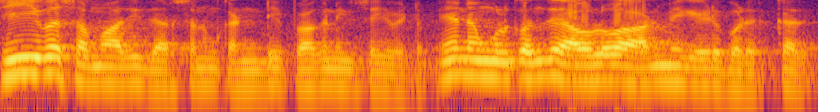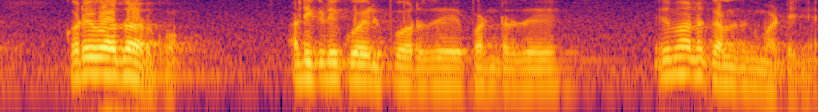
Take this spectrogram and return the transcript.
ஜீவ சமாதி தரிசனம் கண்டிப்பாக நீங்கள் செய்ய வேண்டும். ஏன்னா உங்களுக்கு வந்து அவ்வளோ ஆன்மீக ஈடுபாடு இருக்காது. குறைவாக தான் இருக்கும். அடிக்கடி கோயில் போகிறது பண்ணுறது இது மாதிரி கலந்துக்க மாட்டீங்க.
